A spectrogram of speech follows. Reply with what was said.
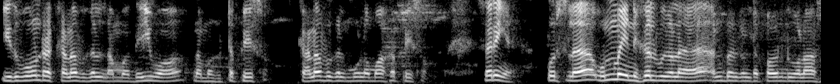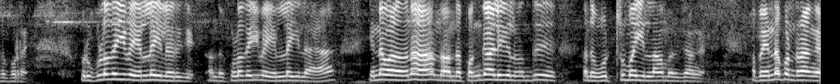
இது போன்ற கனவுகள் நம்ம தெய்வம் நம்மக்கிட்ட பேசும். கனவுகள் மூலமாக பேசும். சரிங்க. ஒரு சில உண்மை நிகழ்வுகளை அன்பர்கள்ட்ட பகிர்ந்து கொள்ள ஆசைப்பட்றேன். ஒரு குலதெய்வ எல்லையில் இருக்குது அந்த குலதெய்வ எல்லையில் என்ன ஆகுதுன்னா அந்த அந்த பங்காளிகள் வந்து அந்த ஒற்றுமை இல்லாமல் இருக்காங்க. அப்போ என்ன பண்ணுறாங்க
